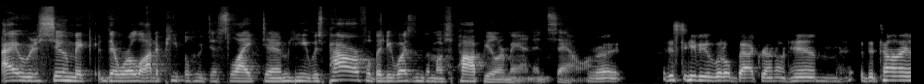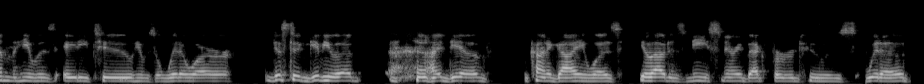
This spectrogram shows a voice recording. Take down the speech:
I would assume it, there were a lot of people who disliked him. He was powerful, but he wasn't the most popular man in Salem. Right. Just to give you a little background on him, at the time he was 82, he was a widower. Just to give you a, an idea of the kind of guy he was. He allowed his niece, Mary Beckford, who was widowed,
